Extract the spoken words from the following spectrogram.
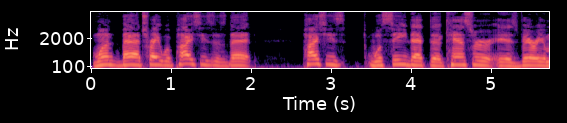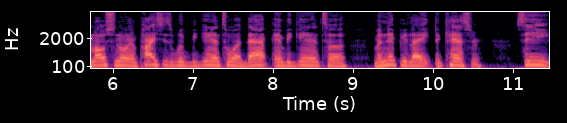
one bad trait with Pisces is that Pisces will see that the cancer is very emotional and Pisces will begin to adapt and begin to manipulate the cancer. See,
